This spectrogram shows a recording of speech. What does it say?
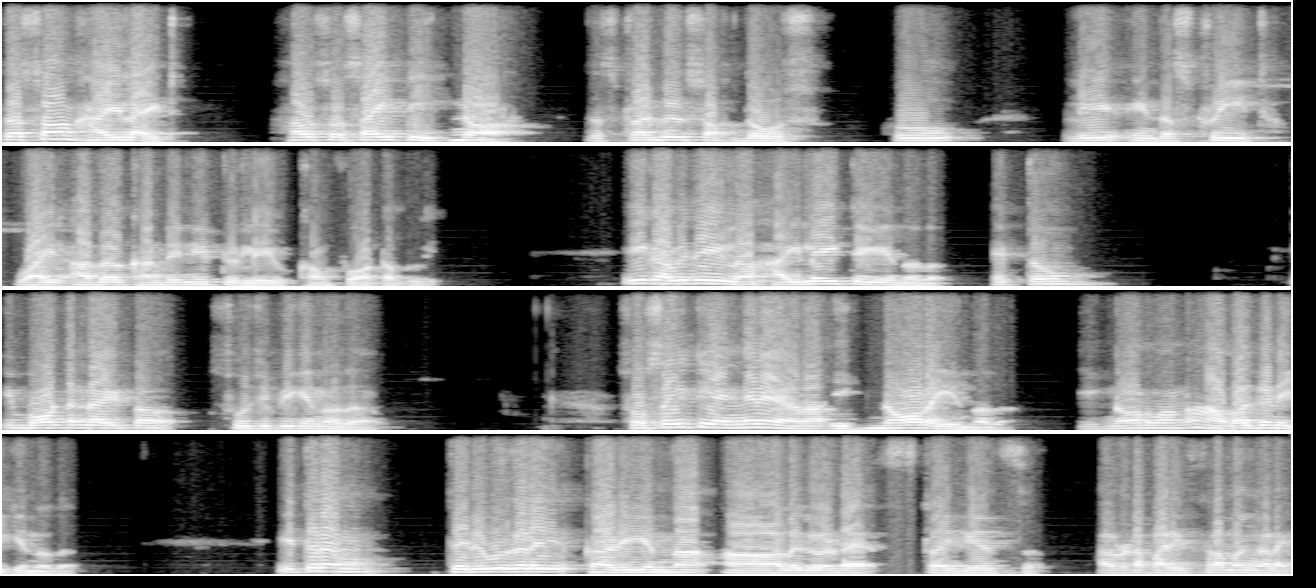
The song highlight how society ignore the struggles of those who live in the street while other continue to live comfortably ഈ കവിതയിൽ ഹൈലൈറ്റ് ചെയ്യുന്നത് ഏറ്റവും ഇമ്പോർട്ടന്റ് ആയിട്ട് സൂചിപ്പിക്കുന്നത്. സൊസൈറ്റി എങ്ങനെയാണ് ഇഗ്നോർ ചെയ്യുന്നത്? ഇഗ്നോർ എന്ന് പറഞ്ഞാൽ അവഗണിക്കുന്നത്. ഇത്തരം തെരുവുകളിൽ കഴിയുന്ന ആളുകളുടെ സ്ട്രഗിൾസ് അവരുടെ പരിശ്രമങ്ങളെ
